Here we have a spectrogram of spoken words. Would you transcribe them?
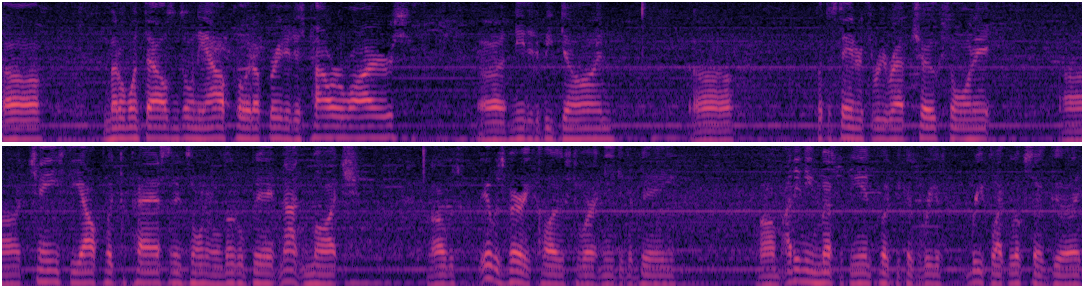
Uh, Metal 1000's on the output. Upgraded his power wires uh, needed to be done. Uh, put the standard 3 wrap chokes on it. Uh, changed the output capacitance on it a little bit, not much. Uh, it was it was very close to where it needed to be. Um, I didn't even mess with the input because Re Reflect looks so good.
